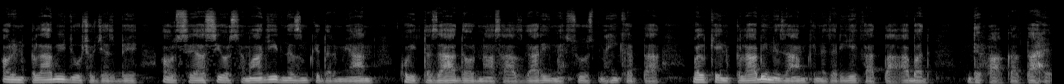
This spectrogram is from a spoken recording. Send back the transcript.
اور انقلابی جوش و جذبے اور سیاسی اور سماجی نظم کے درمیان کوئی تضاد اور ناسازگاری محسوس نہیں کرتا، بلکہ انقلابی نظام کے نظریے کا تعبد دفاع کرتا ہے۔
